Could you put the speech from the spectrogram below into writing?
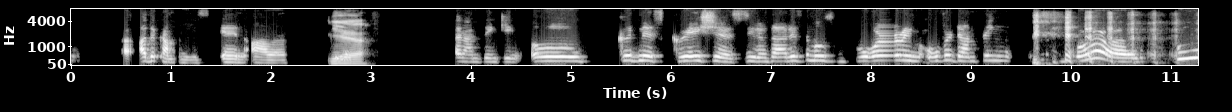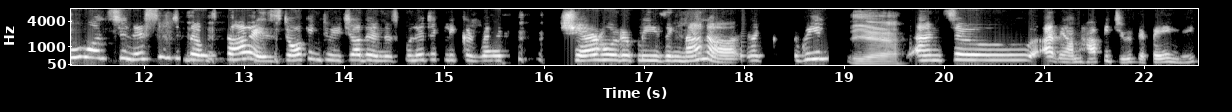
uh, other companies in our. Yeah. And I'm thinking, oh goodness gracious, you know, that is the most boring, overdone thing world. Who wants to listen to those guys talking to each other in this politically correct, shareholder pleasing manner? Like, really? Yeah. And so, I mean, I'm happy to, if they're paying me.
